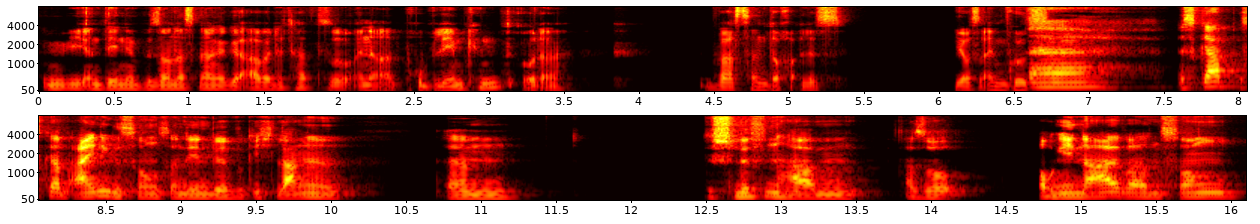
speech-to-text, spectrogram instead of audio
irgendwie, an dem ihr besonders lange gearbeitet habt, so eine Art Problemkind oder war es dann doch alles wie aus einem Guss? Äh, es, gab, es gab einige Songs, an denen wir wirklich lange ähm, geschliffen haben. Also original war ein Song,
